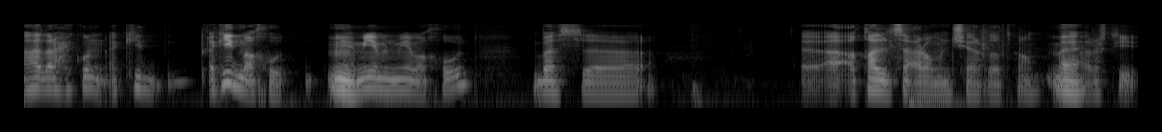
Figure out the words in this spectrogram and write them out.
هذا راح يكون أكيد أكيد مأخوذ. يعني 100% مأخوذ بس آه، أقل سعره من chair dot com إيه. عرفت كيف؟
